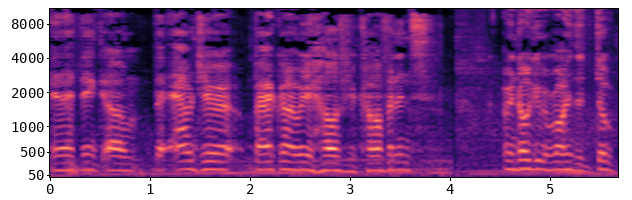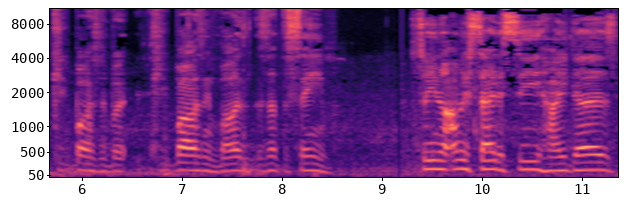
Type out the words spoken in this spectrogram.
And I think um, the amateur background really helps your confidence. I mean, don't get me wrong, he's a dope kickboxer, but kickboxing, boxing, it's not the same. So, you know, I'm excited to see how he does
